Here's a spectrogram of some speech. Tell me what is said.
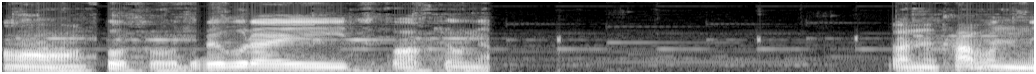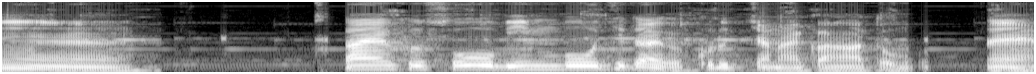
あ、そうそう、どれぐらいつか興味ある。だね、多分ね、スタイフ総貧乏時代が来るんじゃないかなと思うね。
